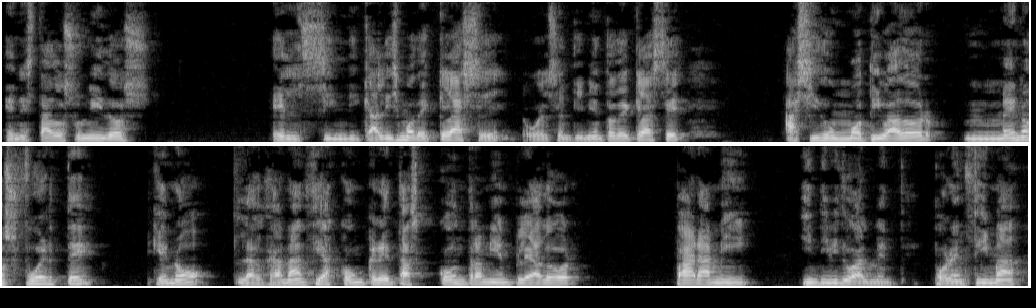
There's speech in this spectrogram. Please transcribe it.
en Estados Unidos el sindicalismo de clase o el sentimiento de clase ha sido un motivador menos fuerte que no las ganancias concretas contra mi empleador para mí individualmente, por encima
